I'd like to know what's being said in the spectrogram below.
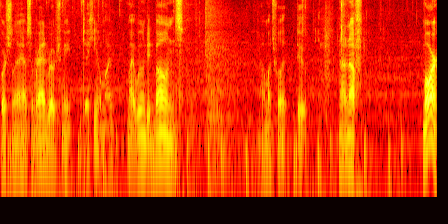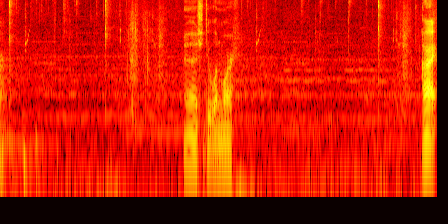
Fortunately, I have some rad roach meat to heal my, my wounded bones. How much will it do? Not enough. More. Yeah, I should do one more. Alright.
